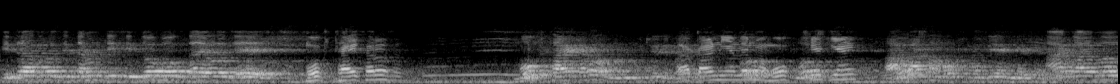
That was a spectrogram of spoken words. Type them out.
વિતરાગો સિદ્ધાંત સીધો મોક્ષ થાય છે. મોક્ષ થાય ખરો મોક્ષ થાય ખરો? આ કાળની અંદરમાં મોક્ષ છે ક્યાંય? આ કાળમાં મોક્ષ નથી આ કાળમાં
